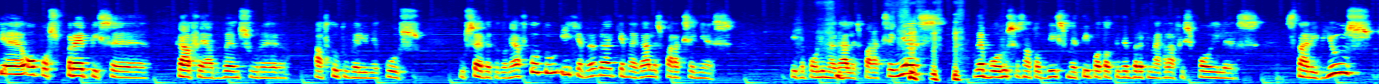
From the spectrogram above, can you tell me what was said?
και όπως πρέπει σε κάθε adventurer αυτού του βεληνικούς που σέβεται τον εαυτό του, είχε βέβαια και μεγάλες παραξενιές. Είχε πολύ μεγάλες παραξενιές, δεν μπορούσες να τον πεις με τίποτα ότι δεν πρέπει να γράφεις spoilers στα reviews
